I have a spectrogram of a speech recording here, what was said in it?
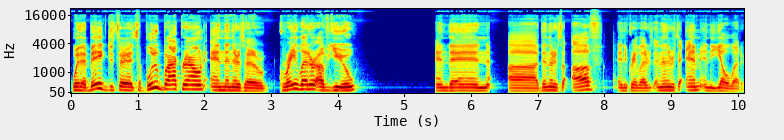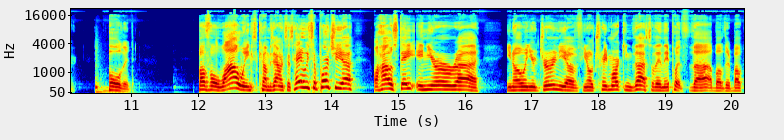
with a big just a, it's a blue background, and then there's a gray letter of U, and then uh, then there's the of in the gray letters, and then there's the M in the yellow letter, bolded. Buffalo Wild Wings comes out and says, "Hey, we support you, Ohio State, in your, uh, you know, in your journey of, you know, trademarking the." So then they put the above their bubble.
